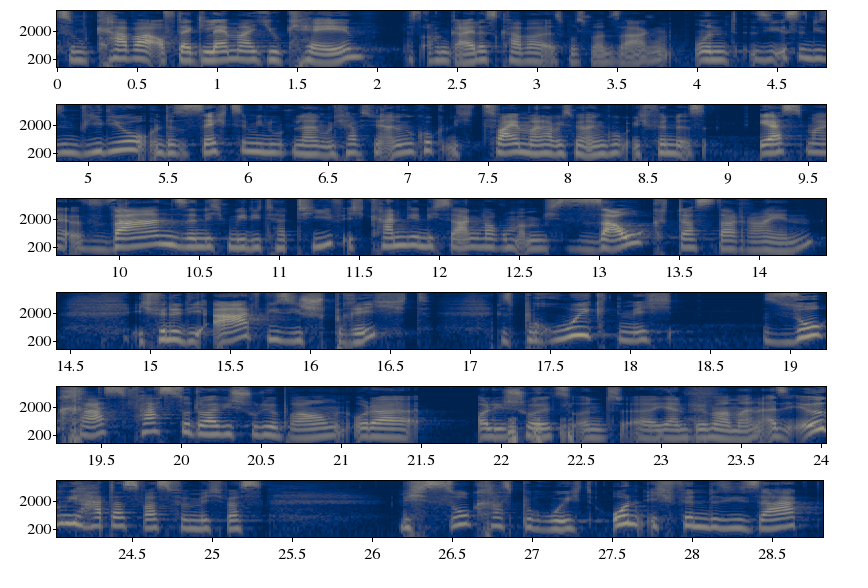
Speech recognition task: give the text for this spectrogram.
zum Cover auf der Glamour UK was auch ein geiles Cover ist, muss man sagen. Und sie ist in diesem Video und das ist 16 Minuten lang und ich habe es mir angeguckt ich, zweimal habe ich es mir angeguckt. Ich finde es erstmal wahnsinnig meditativ. Ich kann dir nicht sagen, warum, aber mich saugt das da rein. Ich finde die Art, wie sie spricht, das beruhigt mich so krass, fast so doll wie Studio Braun oder Olli Schulz und äh, Jan Böhmermann. Also irgendwie hat das was für mich, was mich so krass beruhigt. Und ich finde, sie sagt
